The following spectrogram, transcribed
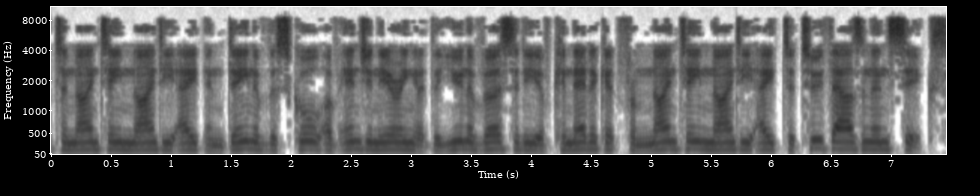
to 1998 and Dean of the School of Engineering at the University of Connecticut from 1998 to 2006.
